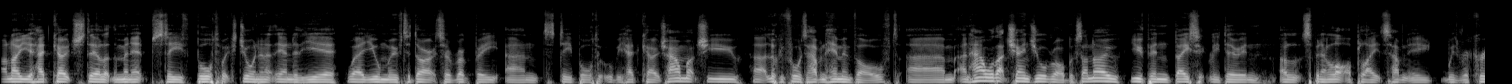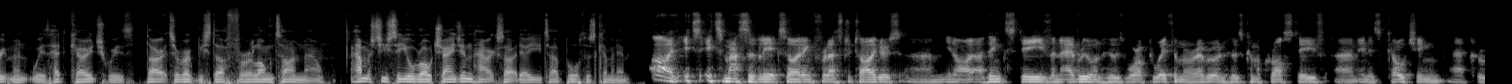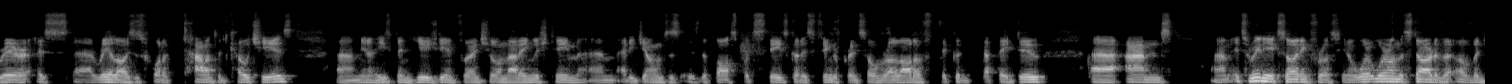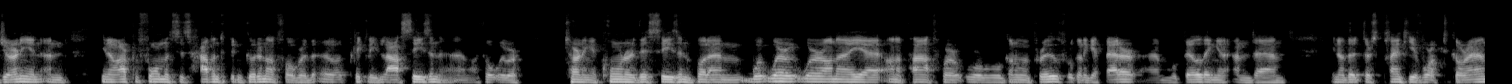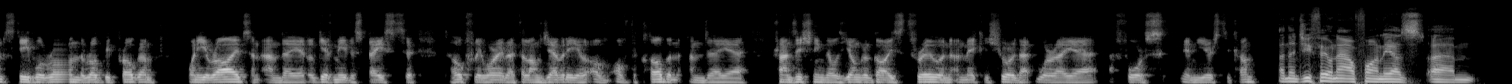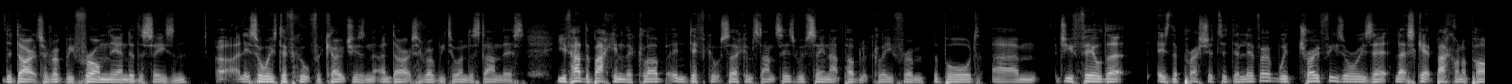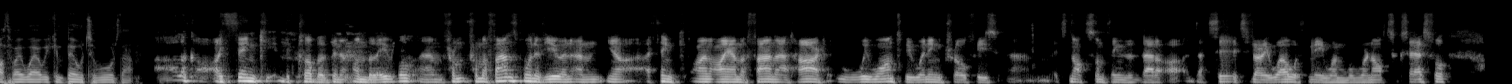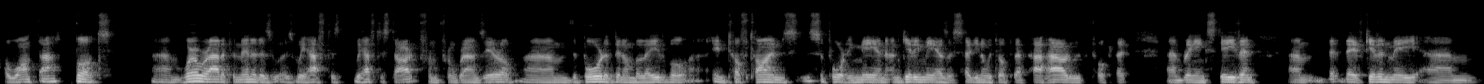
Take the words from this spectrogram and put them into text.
I know your head coach still at the minute, Steve Borthwick's joining at the end of the year, where you'll move to director of rugby and Steve Borthwick will be head coach. How much are you uh, looking forward to having him involved, um, and how will that change your role? Because I know you've been basically doing a, spinning a lot of plates, haven't you, with recruitment, with head coach, with director of rugby stuff for a long time now. How much do you see your role changing? How excited are you to have Borthwick coming in? Oh, it's it's massively exciting for Leicester Tigers. Um, you know, I think Steve and everyone who's worked with him or everyone who's come across Steve um, in his coaching uh, career is uh, realizes what a talented coach he is. Um, you know, he's been hugely influential on that English team. Um, Eddie Jones is, is, the boss, but Steve's got his fingerprints over a lot of the good that they do, uh, and um, it's really exciting for us. You know, we're we're on the start of a, of a journey, and and you know our performances haven't been good enough over the uh, particularly last season. Um, I thought we were turning a corner this season. But um, we're we're on a uh, on a path where, we're going to improve. We're going to get better. Um, we're building, and um, you know there, there's plenty of work to go around. Steve will run the rugby program when he arrives, and, and uh, it'll give me the space to, to hopefully worry about the longevity of, of the club and, and uh, transitioning those younger guys through and, and making sure that we're a, uh, a, force in years to come. And then do you feel now, finally, as um, the director of rugby from the end of the season, uh, and it's always difficult for coaches and, and, directors of rugby to understand this. You've had the backing of the club in difficult circumstances. We've seen that publicly from the board. Um, do you feel that is the pressure to deliver with trophies, or is it let's get back on a pathway where we can build towards that? Uh, look, I think the club have been unbelievable um, from from a fan's point of view, and, and you know I think I'm, I am a fan at heart. We want to be winning trophies. Um, it's not something that that, uh, that sits very well with me when, when we're not successful. I want that, but um, where we're at at the minute is, is, we have to we have to start from from ground zero. Um, the board have been unbelievable in tough times, supporting me and, and, giving me, as I said, you know, we talked about Pat Howard, we've talked about um, bringing Stephen. Um, they've given me um,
